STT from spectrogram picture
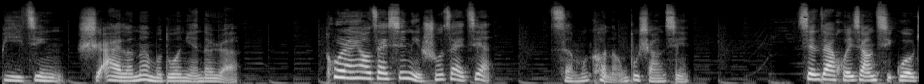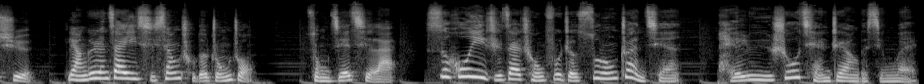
毕竟是爱了那么多年的人，突然要在心里说再见，怎么可能不伤心？现在回想起过去两个人在一起相处的种种，总结起来，似乎一直在重复着苏荣赚钱、赔绿玉收钱这样的行为，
